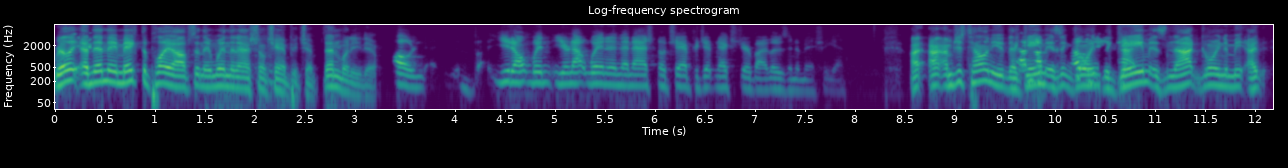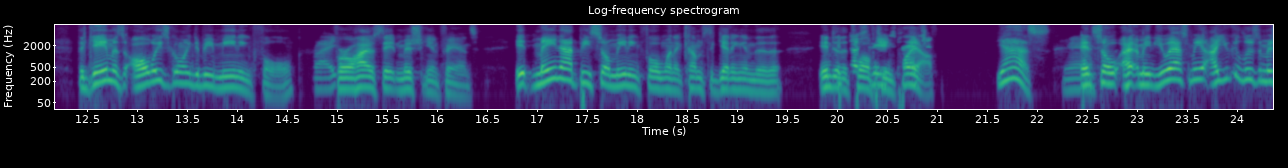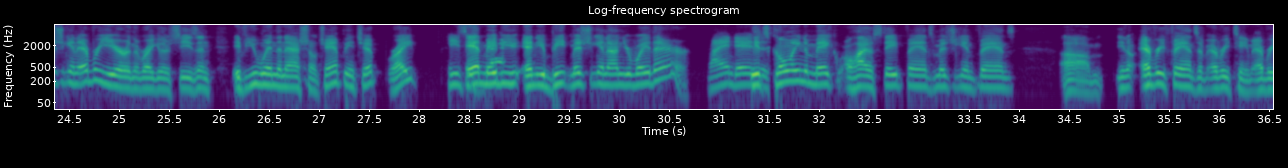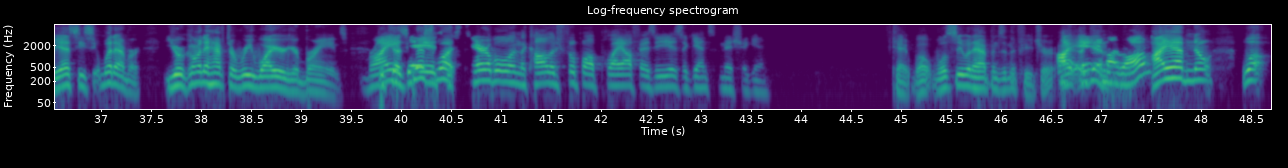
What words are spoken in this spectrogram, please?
Really? And then they make the playoffs and they win the national championship. Then what do you do? Oh, you don't win. You're not winning the national championship next year by losing to Michigan. I, am just telling you, the I'm game isn't going. The game is not going to be. I, the game is always going to be meaningful right. for Ohio State and Michigan fans. It may not be so meaningful when it comes to getting into the into the 12 team playoff. Yes. Yeah. And so, I mean, you ask me, you could lose to Michigan every year in the regular season if you win the national championship, right? He's and maybe you, and you beat Michigan on your way there. Ryan Days. It's is- going to make Ohio State fans, Michigan fans, um, you know, every fans of every team, every SEC, whatever. You're going to have to rewire your brains. Ryan because Day guess what? terrible in the college football playoff as he is against Michigan. Okay, well, we'll see what happens in the future. Uh, I, again, am I wrong? I have no. Well,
